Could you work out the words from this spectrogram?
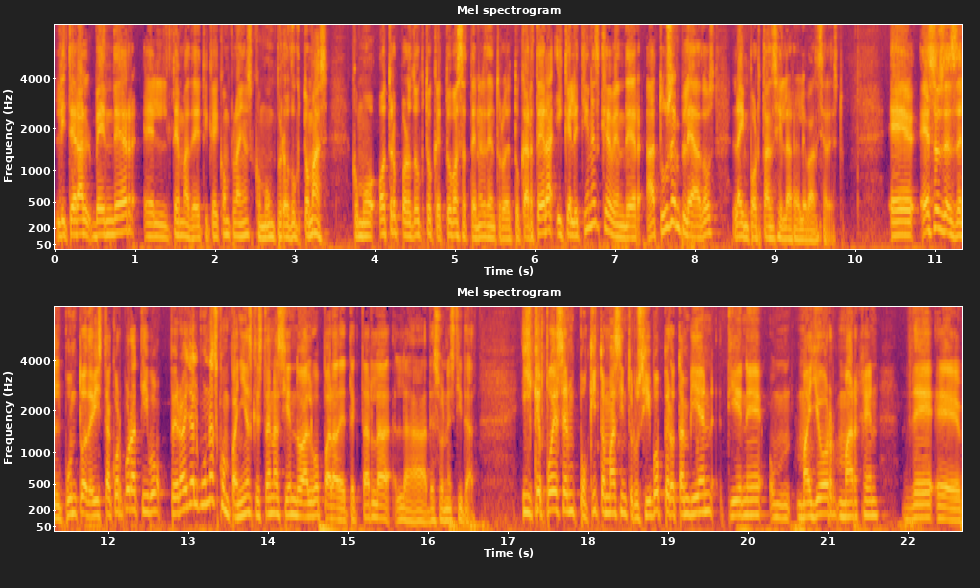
literal vender el tema de ética y compliance como un producto más, como otro producto que tú vas a tener dentro de tu cartera y que le tienes que vender a tus empleados la importancia y la relevancia de esto. Eh, eso es desde el punto de vista corporativo, pero hay algunas compañías que están haciendo algo para detectar la, la deshonestidad y que puede ser un poquito más intrusivo, pero también tiene un mayor margen de, eh,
